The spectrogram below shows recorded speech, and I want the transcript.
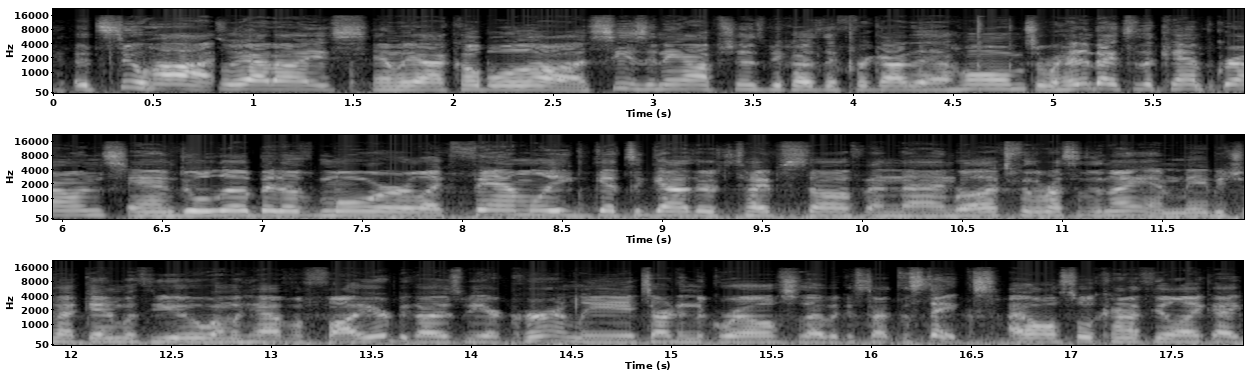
It's too hot. So we got ice and we got a couple uh, seasoning options because they forgot it at home. So we're heading back to the campgrounds and do a little bit of more like family get-together type stuff and then relax for the rest of the night and maybe check in with you when we have a fire because we are currently starting to grill so that we can start the steaks. I also kind of feel like I,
